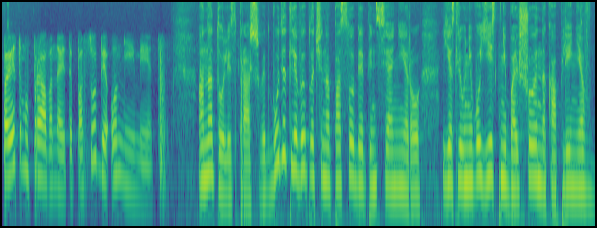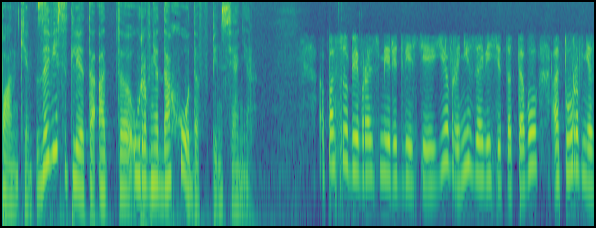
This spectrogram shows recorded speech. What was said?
Поэтому права на это пособие он не имеет. Анатолий спрашивает, будет ли выплачено пособие пенсионеру, если у него есть небольшое накопление в банке? Зависит ли это от э, уровня доходов пенсионера? Пособие в размере 200 евро не зависит от того, от уровня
